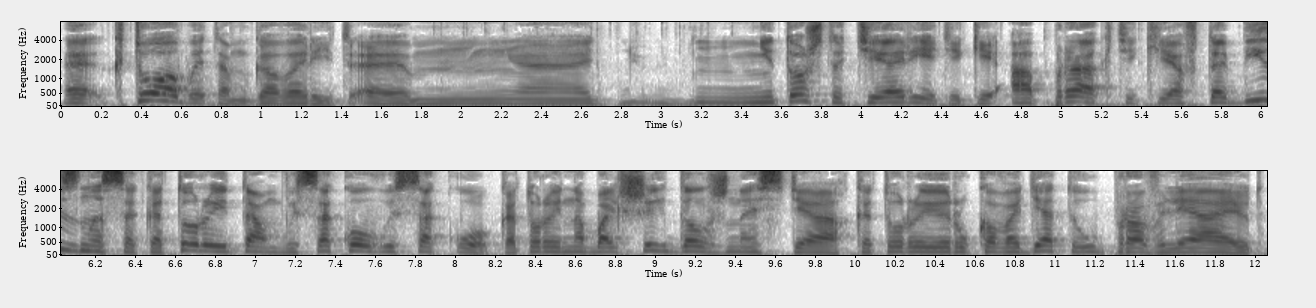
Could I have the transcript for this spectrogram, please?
э, кто об этом говорит? Э, не то что теоретики, а практики автобизнеса, которые там высоко-высоко, которые на больших должностях, которые руководят и управляют,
